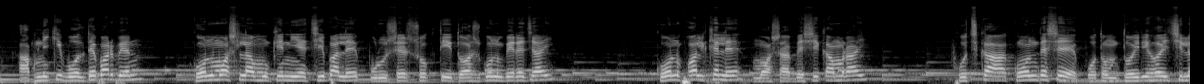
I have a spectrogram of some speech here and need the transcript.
আপনি কি বলতে পারবেন? কোন মশলা মুখে নিয়ে চিপালে পুরুষের শক্তি দশ গুণ বেড়ে যায়? কোন ফল খেলে মশা বেশি কামড়ায়? ফুচকা কোন দেশে প্রথম তৈরি হয়েছিল?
